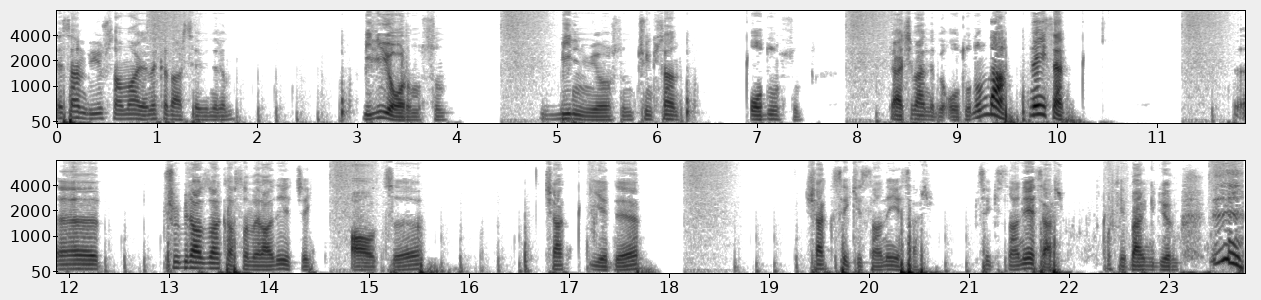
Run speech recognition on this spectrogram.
Ve sen büyürsen var ya ne kadar sevinirim. Biliyor musun? Bilmiyorsun. Çünkü sen odunsun. Gerçi ben de bir odunum da. Neyse. Ee, şu biraz daha kassam herhalde yetecek. 6 Çak 7 Çak 8 tane yeter. 8 tane yeter. Okey ben gidiyorum. Ih!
